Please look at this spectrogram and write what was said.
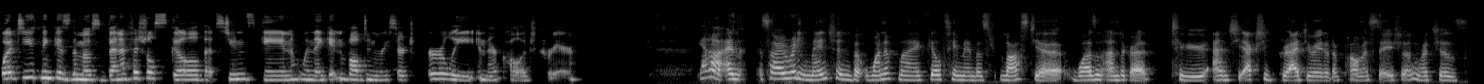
What do you think is the most beneficial skill that students gain when they get involved in research early in their college career? Yeah, and so I already mentioned, but one of my field team members last year was an undergrad too, and she actually graduated at Palmer Station, which is,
